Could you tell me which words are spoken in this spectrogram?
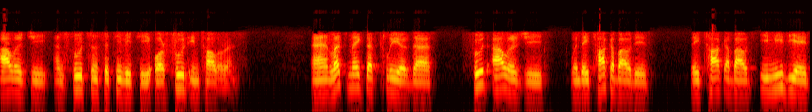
allergy and food sensitivity or food intolerance. And let's make that clear that food allergy, when they talk about it, they talk about immediate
